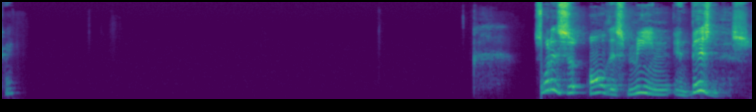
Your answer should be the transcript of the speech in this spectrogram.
Okay. So what does all this mean in business,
